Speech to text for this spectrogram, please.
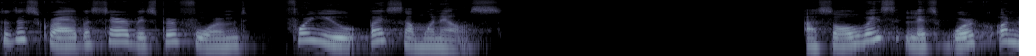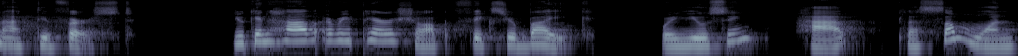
to describe a service performed for you by someone else. As always, let's work on active first. You can have a repair shop fix your bike. We're using have plus someone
